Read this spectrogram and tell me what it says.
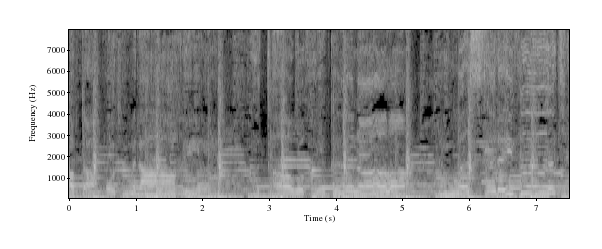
ኣብ ጣዖት መላኺ ኣጣወኺ ግና መሰለይ ፍትሒ።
